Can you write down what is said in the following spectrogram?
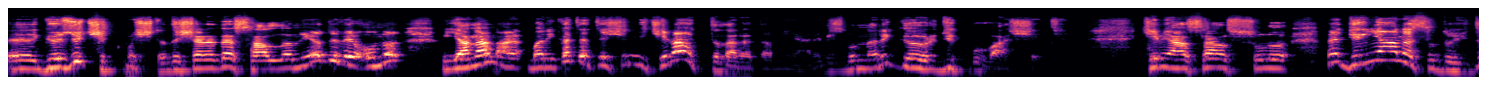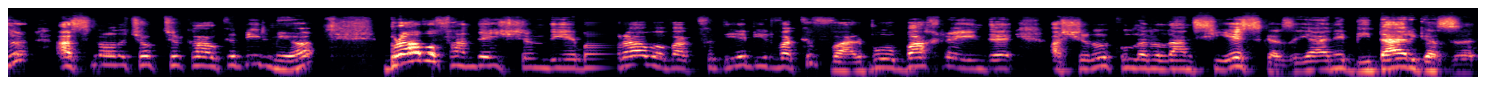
e, gözü çıkmıştı. Dışarıda sallanıyordu ve onu yanan barikat ateşinin içine attılar adamı yani. Biz bunları gördük bu vahşeti. Kimyasal sulu ve dünya nasıl duydu? Aslında onu çok Türk halkı bilmiyor. Bravo Foundation diye, Bravo Vakfı diye bir vakıf var. Bu Bahreyn'de aşırı kullanılan CS gazı yani biber gazı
